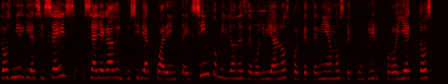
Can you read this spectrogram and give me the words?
2016 se ha llegado inclusive a 45 millones de bolivianos porque teníamos que cumplir proyectos.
